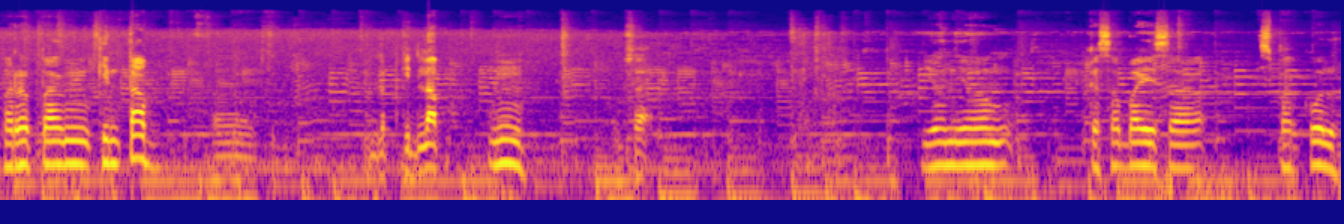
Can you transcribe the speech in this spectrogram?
Para pang kintab. Kidlap-kidlap. Mm. Sa Yun yung kasabay sa sparkle.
